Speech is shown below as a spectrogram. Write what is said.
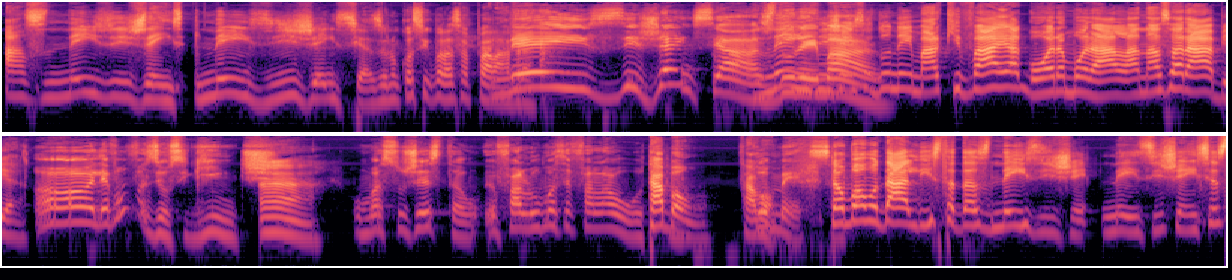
as neexigências. Neexigências. Eu não consigo falar essa palavra. Neexigências do Neymar. do Neymar, que vai agora morar lá na Arábia. Olha, vamos fazer o seguinte. Ah, Uma sugestão. Eu falo uma, você fala outra. tá bom, tá bom. Começa. Então vamos dar a lista das neexige- neexigências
